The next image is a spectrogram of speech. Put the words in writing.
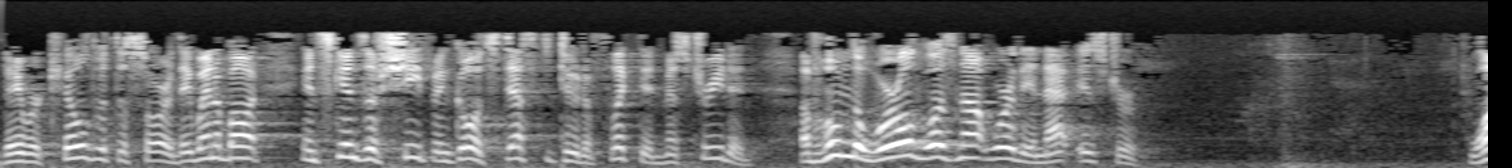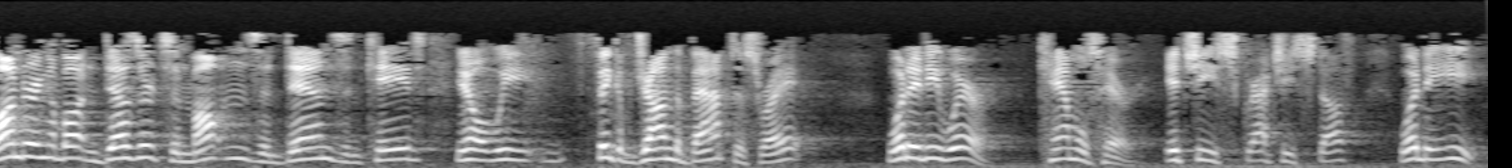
They were killed with the sword. They went about in skins of sheep and goats, destitute, afflicted, mistreated of whom the world was not worthy, and that is true. Wandering about in deserts and mountains and dens and caves. You know, we think of John the Baptist, right? What did he wear? Camel's hair, itchy, scratchy stuff. What did he eat?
